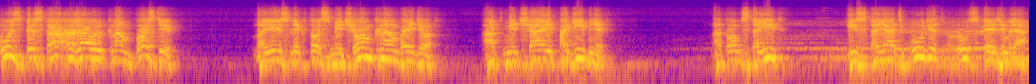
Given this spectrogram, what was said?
Пусть без страха жалуют к нам в гости, но если кто с мечом к нам войдет, от меча и погибнет. На том стоит и стоять будет русская земля.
